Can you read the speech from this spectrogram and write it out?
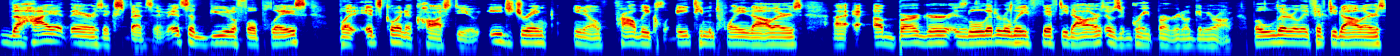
the Hyatt there is expensive. It's a beautiful place, but it's going to cost you each drink you know, probably 18 to 20 dollars. Uh, a burger is literally 50 dollars. It was a great burger, don't get me wrong, but literally 50 dollars,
